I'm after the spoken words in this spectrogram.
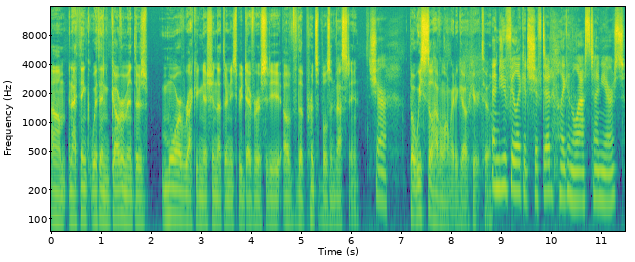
um, and I think within government, there's more recognition that there needs to be diversity of the principles investing. Sure. But we still have a long way to go here too. And do you feel like it's shifted like in the last 10 years?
